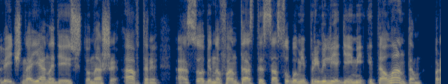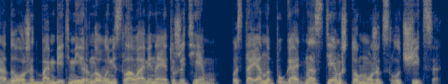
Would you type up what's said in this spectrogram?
Лично я надеюсь, что наши авторы, особенно фантасты с особыми привилегиями и талантом, продолжат бомбить мир новыми словами на эту же тему, постоянно пугать нас тем, что может случиться,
